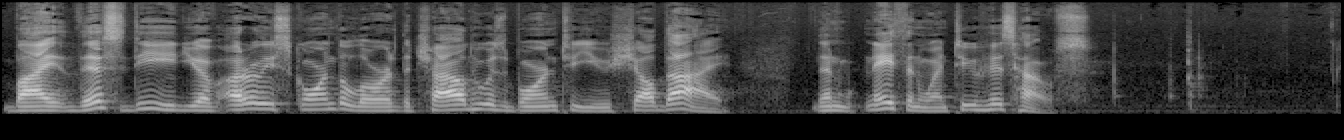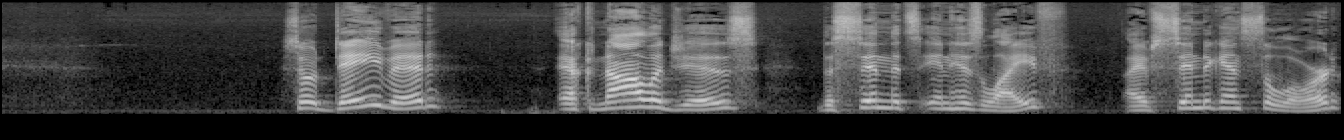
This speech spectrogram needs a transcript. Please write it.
by this deed you have utterly scorned the Lord, the child who is born to you shall die. Then Nathan went to his house. So David acknowledges the sin that's in his life. I have sinned against the Lord.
